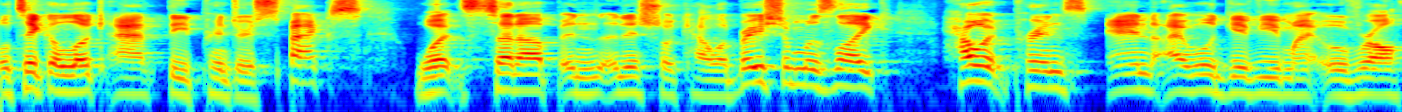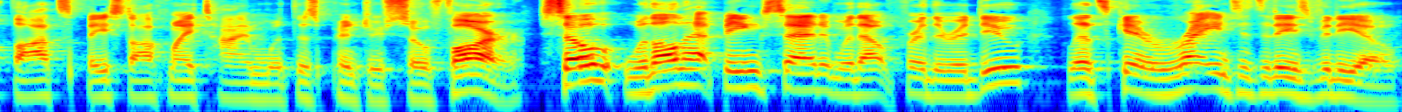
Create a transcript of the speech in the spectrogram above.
We'll take a look at the printer specs, what setup and initial calibration was like, how it prints, and I will give you my overall thoughts based off my time with this printer so far. So with all that being said, and without further ado, let's get right into today's video.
